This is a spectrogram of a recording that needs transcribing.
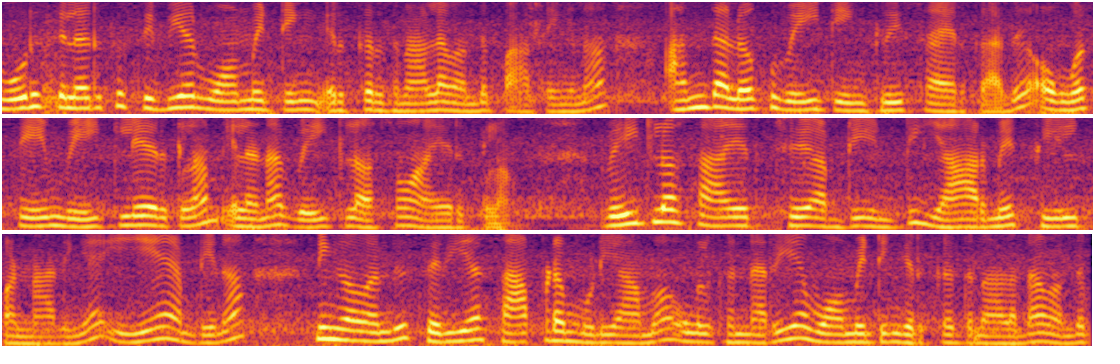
ஒரு சிலருக்கு சிவியர் வாமிட்டிங் இருக்கிறதுனால வந்து பார்த்தீங்கன்னா அந்த அளவுக்கு வெயிட் இன்க்ரீஸ் ஆகிருக்காது அவங்க சேம் வெயிட்லேயே இருக்கலாம் இல்லைனா வெயிட் லாஸும் ஆகிருக்கலாம் வெயிட் லாஸ் ஆயிடுச்சு அப்படின்ட்டு யாருமே ஃபீல் பண்ணாதீங்க. ஏன் அப்படின்னா நீங்கள் வந்து சரியாக சாப்பிட முடியாமல் உங்களுக்கு நிறைய வாமிட்டிங் இருக்கிறதுனால தான் வந்து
